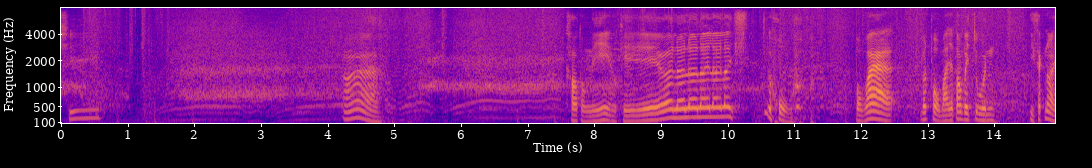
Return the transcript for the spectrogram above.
ชืบอ่า เข้าตรงนี้ โอเคเลยเลยเลยเลยเลยโอ้โหผมว่ารถผมอาจจะต้องไปจูนอีกสักหน่อย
